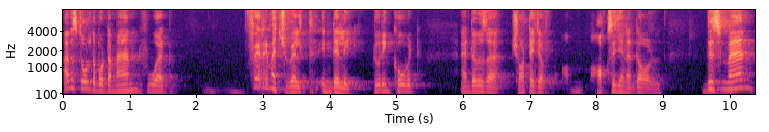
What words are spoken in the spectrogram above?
I was told about a man who had very much wealth in Delhi during COVID, and there was a shortage of oxygen and all. This man,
